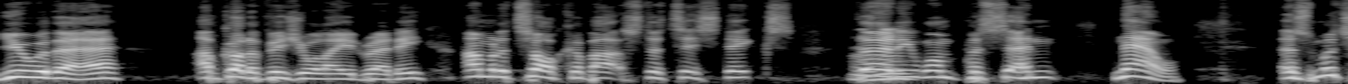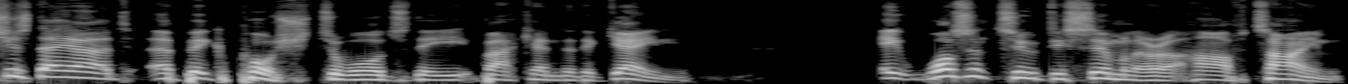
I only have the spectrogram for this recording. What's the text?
you were there. I've got a visual aid ready. I'm going to talk about statistics. Thirty-one percent. Now, as much as they had a big push towards the back end of the game, it wasn't too dissimilar at half time.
